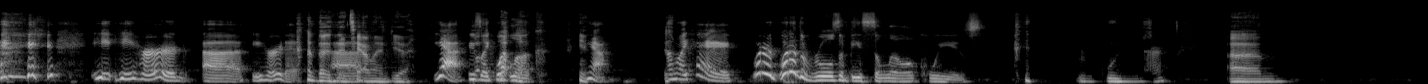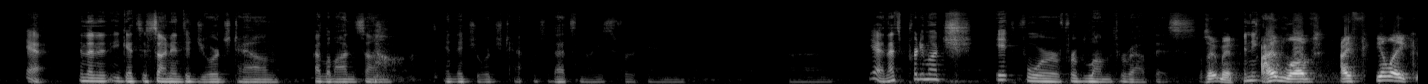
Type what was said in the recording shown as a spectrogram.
he he heard uh he heard it. the, the Uh, tail end, yeah. yeah, he's What- like, "What what look?" Yeah. Yeah. I'm like, "Hey, what are what are the rules of these soliloquies?" Um, yeah. and then he gets his son into Georgetown, at Lamont's son in the Georgetown, so that's nice for him. Um, yeah, and that's pretty much it for for Blum throughout this. So, man, And he- I loved. I feel like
